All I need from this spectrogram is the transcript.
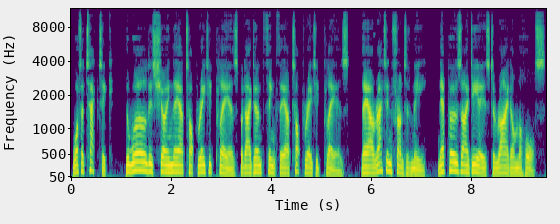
what a tactic, the world is showing they are top-rated players but I don't think they are top-rated players, they are rat in front of me, Nepo's idea is to ride on the horse,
